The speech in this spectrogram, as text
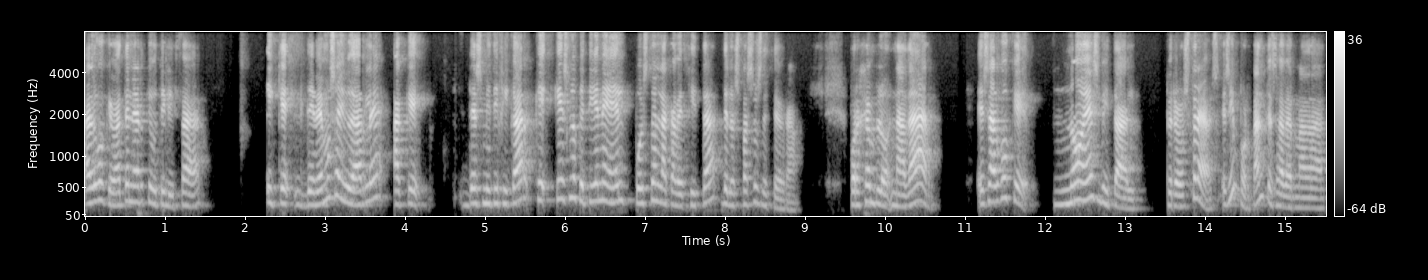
algo que va a tener que utilizar y que debemos ayudarle a que desmitificar qué, es lo que tiene él puesto en la cabecita de los pasos de cebra. Por ejemplo, nadar es algo que no es vital, pero ostras, es importante saber nadar.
